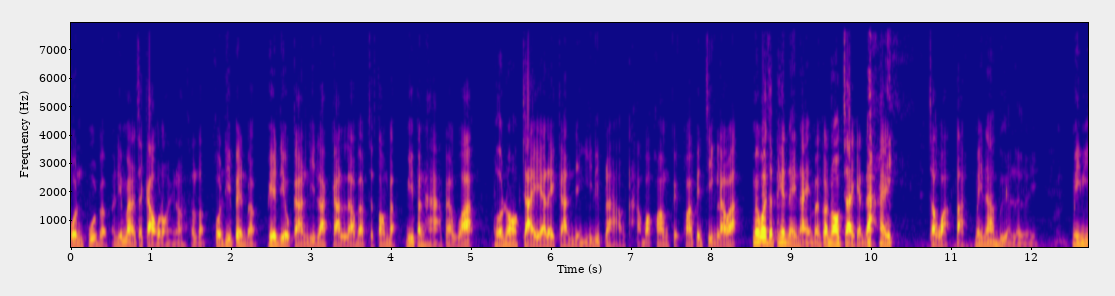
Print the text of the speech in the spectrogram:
คนพูดแบบอันนี้มันอาจจะเก่าหน่อยเนาะสำหรับคนที่เป็นแบบเพศเดียวกันที่รักกันแล้วแบบจะต้องแบบมีปัญหาแบบว่าโอ้นอกใจอะไรกันอย่างนี้หรือเปล่า ถามว่าความความเป็นจริงแล้วอะไม่ว่าจะเพศไหนๆมันก็นอกใจกันได้ จังหวะตัดไม่น่าเบื่อเลย ไม่มี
